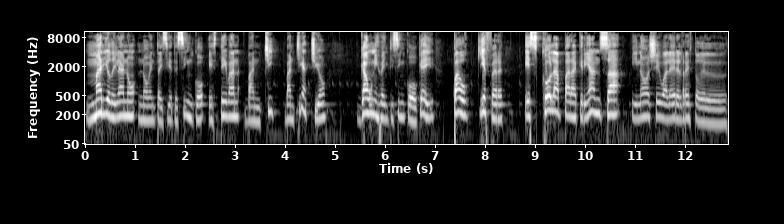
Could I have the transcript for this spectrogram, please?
Mario Delano 975. Esteban Banchi, Banchiaccio. Gaunis 25 OK. Pau Kiefer. Escola para crianza. Y no llego a leer el resto del.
